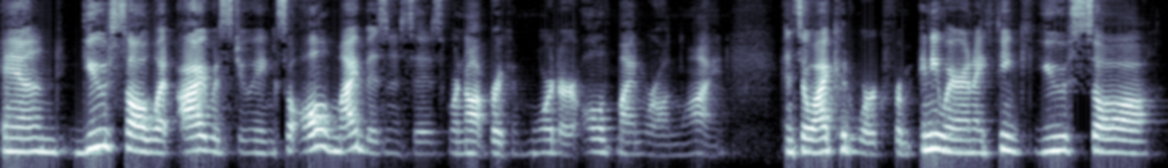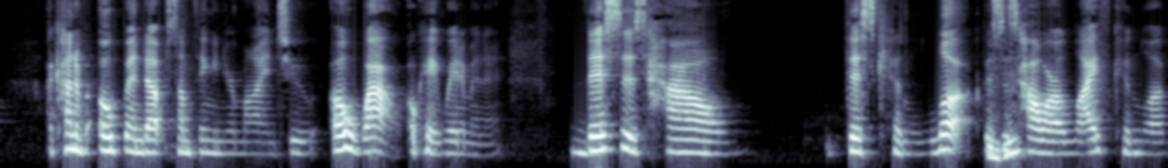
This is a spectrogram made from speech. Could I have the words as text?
and you saw what I was doing. So all of my businesses were not brick and mortar, all of mine were online. And so I could work from anywhere. And I think you saw, I kind of opened up something in your mind to, oh, wow, okay, wait a minute. This is how this can look. This is mm-hmm. how our life can look,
